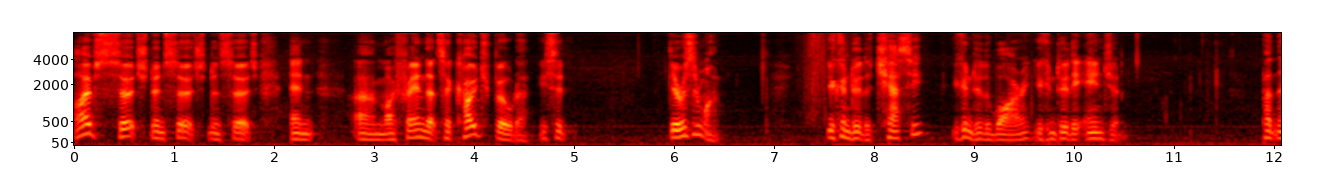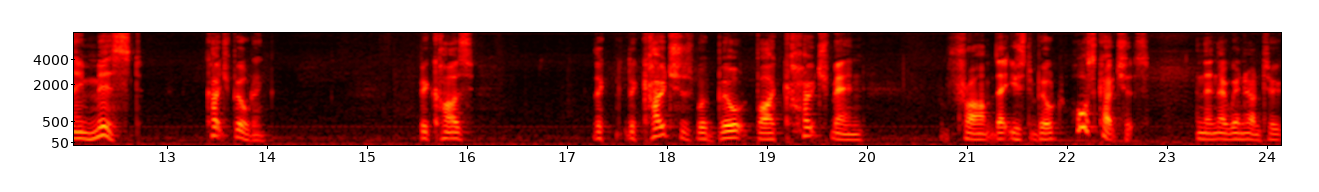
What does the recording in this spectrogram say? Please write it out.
I've searched and searched and searched, and um, my friend that's a coach builder, he said, there isn't one. You can do the chassis, you can do the wiring, you can do the engine. But they missed coach building because the, the coaches were built by coachmen from that used to build horse coaches. And then they went on to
